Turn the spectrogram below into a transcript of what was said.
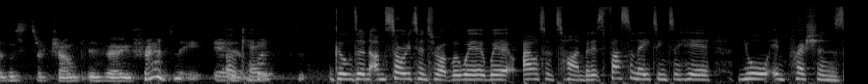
Mr. Trump is very friendly. Uh, okay. But Gulden, I'm sorry to interrupt, but we're, we're out of time. But it's fascinating to hear your impressions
